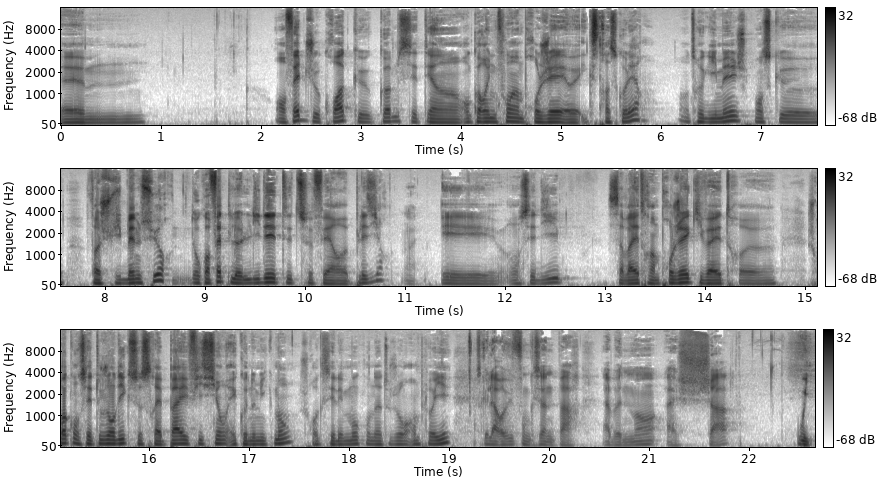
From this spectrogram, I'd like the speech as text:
Euh, en fait, je crois que comme c'était encore une fois un projet euh, extrascolaire, entre guillemets, je pense que. Enfin, je suis même sûr. Donc en fait, l'idée était de se faire euh, plaisir. Et on s'est dit, ça va être un projet qui va être. Je crois qu'on s'est toujours dit que ce serait pas efficient économiquement. Je crois que c'est les mots qu'on a toujours employés. Parce que la revue fonctionne par abonnement, achat. Oui.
